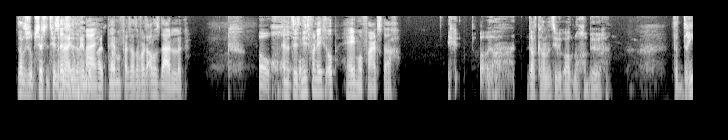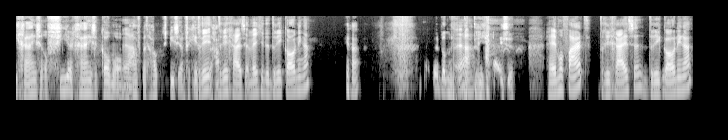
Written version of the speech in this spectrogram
dat is op 26, 26 mei. Op mei. helemaal Op Hemelvaartsdag, dan wordt alles duidelijk. Oh, En het is niet voor niks op Hemelvaartsdag. Ik, oh, dat kan natuurlijk ook nog gebeuren. Dat drie gijzen of vier gijzen komen op me af met houten spies en vergiftigde Drie, drie gijzen. En weet je de drie koningen? Ja. Dan de drie gijzen. Hemelvaart, drie gijzen, drie koningen,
